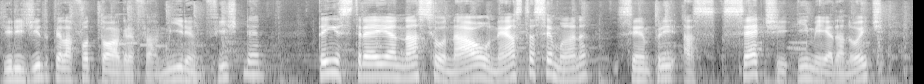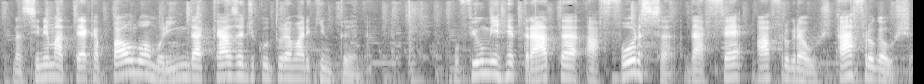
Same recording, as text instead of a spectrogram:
dirigido pela fotógrafa Miriam Fischner, tem estreia nacional nesta semana, sempre às sete e meia da noite, na Cinemateca Paulo Amorim da Casa de Cultura Mário Quintana. O filme retrata a força da fé afro-gaúcha.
